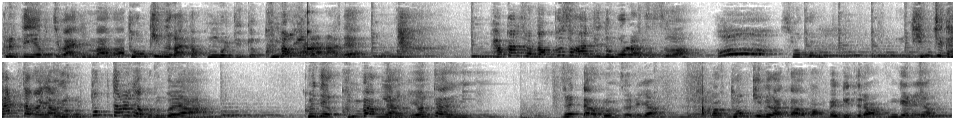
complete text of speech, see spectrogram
그때 옆집 아줌마가 동치미 갖다 국물 준게 금방 살아나대. 바깥에서 막 끄서가지도 몰랐었어. 소금. 김치 담다가 그냥 이거 뚝 떨어져 버린 거야. 근데 금방 그냥 연탄 샜다고 그러면서 그냥 막 동치미 갖다가 막 먹이더라고. 그게 그냥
